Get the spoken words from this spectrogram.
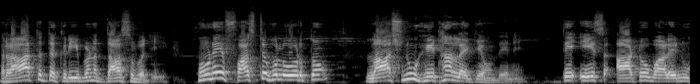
ਰਾਤ ਤਕਰੀਬਨ 10 ਵਜੇ ਹੁਣ ਇਹ ਫਸਟ ਫਲੋਰ ਤੋਂ ਲਾਸ਼ ਨੂੰ ਹੇਠਾਂ ਲੈ ਕੇ ਆਉਂਦੇ ਨੇ ਤੇ ਇਸ ਆਟੋ ਵਾਲੇ ਨੂੰ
